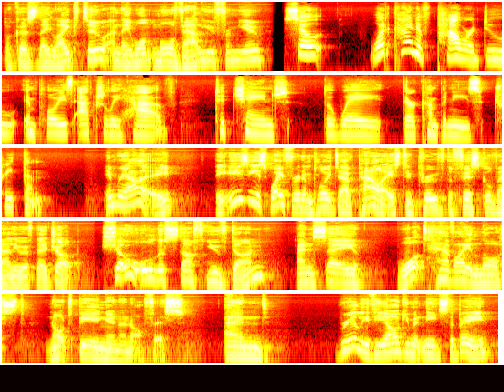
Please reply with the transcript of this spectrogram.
because they like to and they want more value from you. So, what kind of power do employees actually have to change the way their companies treat them? In reality, the easiest way for an employee to have power is to prove the fiscal value of their job. Show all the stuff you've done and say, What have I lost not being in an office? And really, the argument needs to be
